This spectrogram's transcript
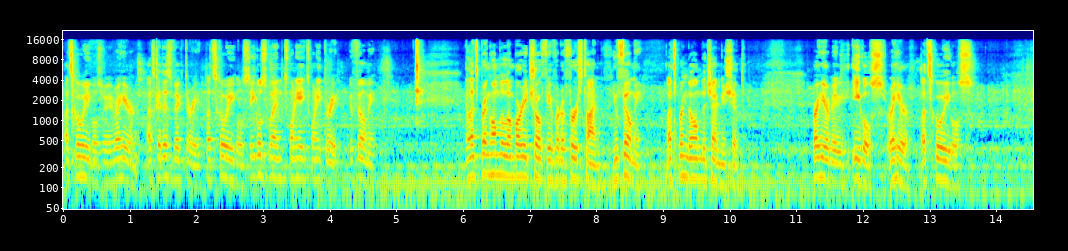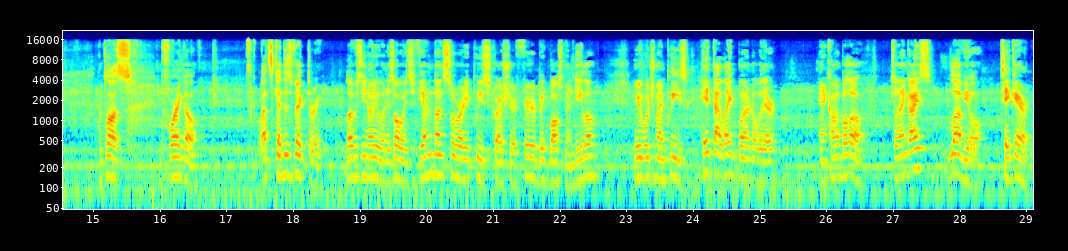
Let's go Eagles right right here. Let's get this victory. Let's go Eagles. Eagles win 28-23. You feel me? And let's bring home the Lombardi trophy for the first time. You feel me? Let's bring home the championship. Right here, baby. Eagles. Right here. Let's go Eagles. And plus, before I go, let's get this victory. Love is you you, and as always, if you haven't done so already, please crush your favorite big boss man, D'Lo. Here, would you mind please hit that like button over there and comment below. Till then, guys, love you all. Take care.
